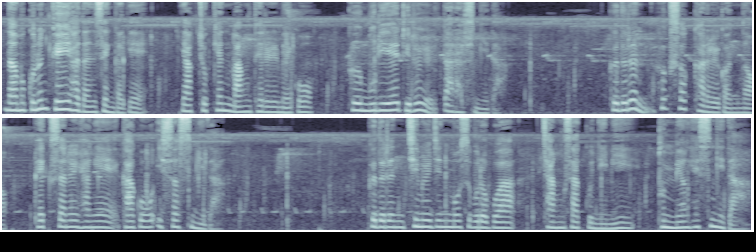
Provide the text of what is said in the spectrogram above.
나무꾼은 괴이하다는 생각에 약촉한 망태를 메고 그 무리의 뒤를 따랐습니다. 그들은 흑석가를 건너 백산을 향해 가고 있었습니다. 그들은 짐을 진 모습으로 보아 장사꾼님이 분명했습니다.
